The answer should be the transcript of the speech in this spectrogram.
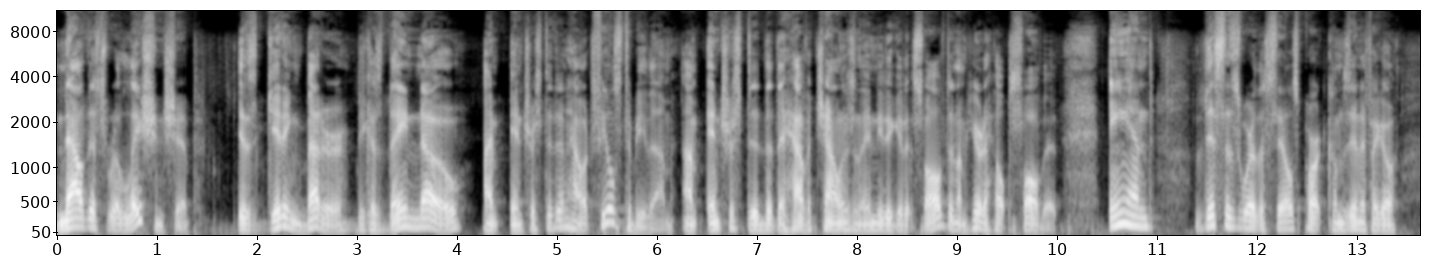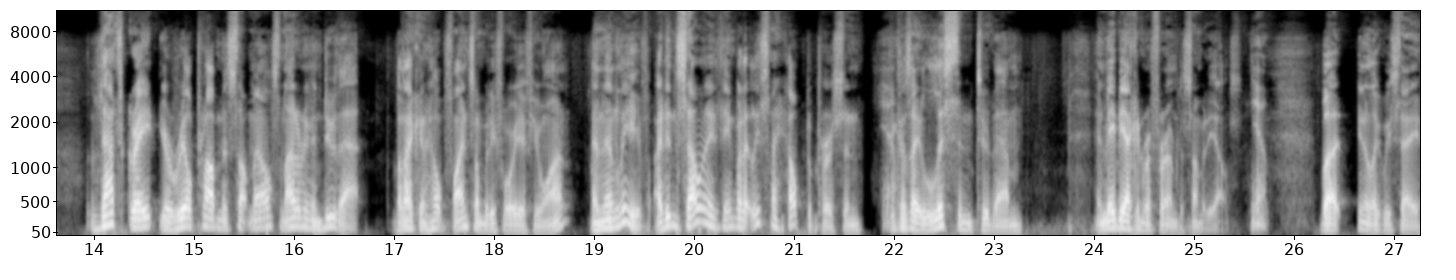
Now this relationship is getting better because they know I'm interested in how it feels to be them. I'm interested that they have a challenge and they need to get it solved, and I'm here to help solve it. And this is where the sales part comes in. If I go, that's great, your real problem is something else, and I don't even do that, but I can help find somebody for you if you want, and then leave. I didn't sell anything, but at least I helped a person Yeah. because I listened to them, and maybe I can refer them to somebody else. Yeah. But, you know, like we say,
